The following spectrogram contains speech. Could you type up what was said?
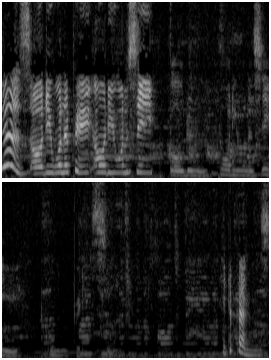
Yes, or do you want to pay, or do you want to see Golden, or do you want to see Golden Freddy son? It depends.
